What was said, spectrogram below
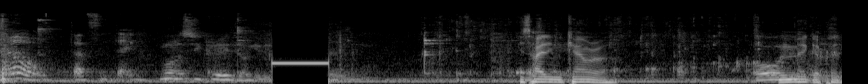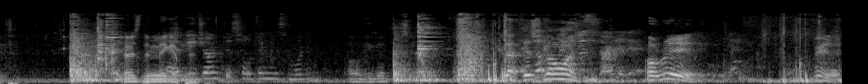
No, that's the thing. You want to see crazy? I'll give you. He's hiding the camera. Oh, mega pint. There's the mega Have you pint. drunk this whole thing this morning? Oh, you got this going. You got this going. just started it. Oh, really? Yes. Really?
